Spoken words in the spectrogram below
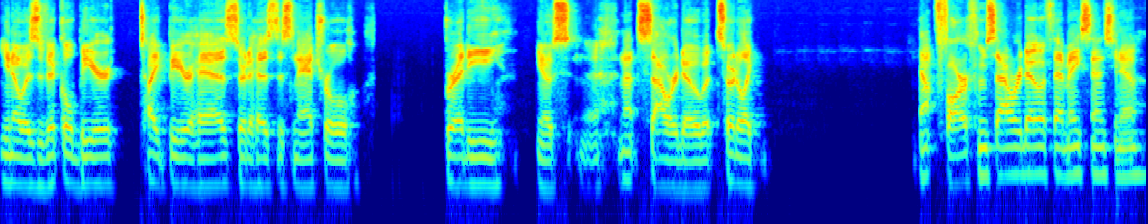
you know, as Zwickel beer type beer has, sort of has this natural bready, you know, not sourdough, but sort of like not far from sourdough, if that makes sense. You know,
